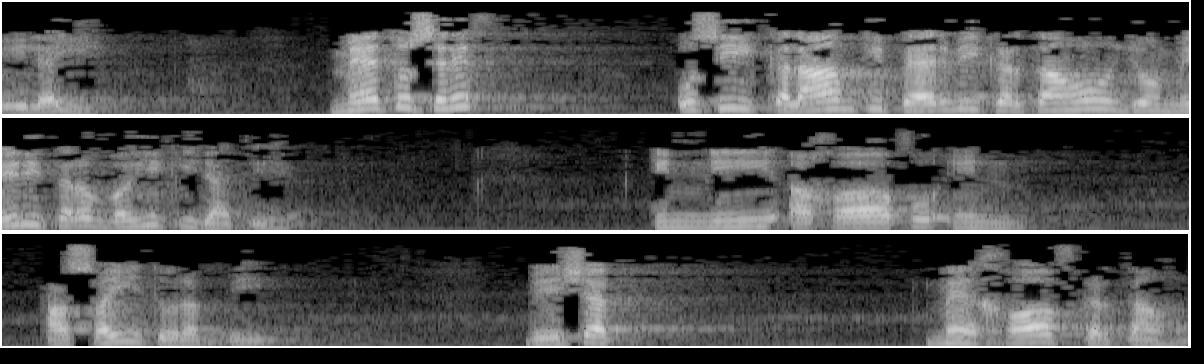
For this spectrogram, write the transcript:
الی میں تو صرف اسی کلام کی پیروی کرتا ہوں جو میری طرف وہی کی جاتی ہے۔ انی اخاف ان اصعی تو ربی۔ بے شک میں خوف کرتا ہوں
